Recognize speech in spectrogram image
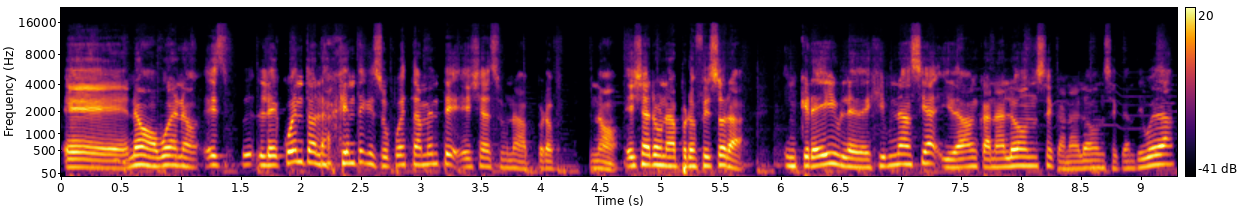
eh, no, bueno, es, le cuento a la gente que supuestamente ella es una prof- no, ella era una profesora increíble de gimnasia y daba en Canal 11, Canal 11, que antigüedad,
